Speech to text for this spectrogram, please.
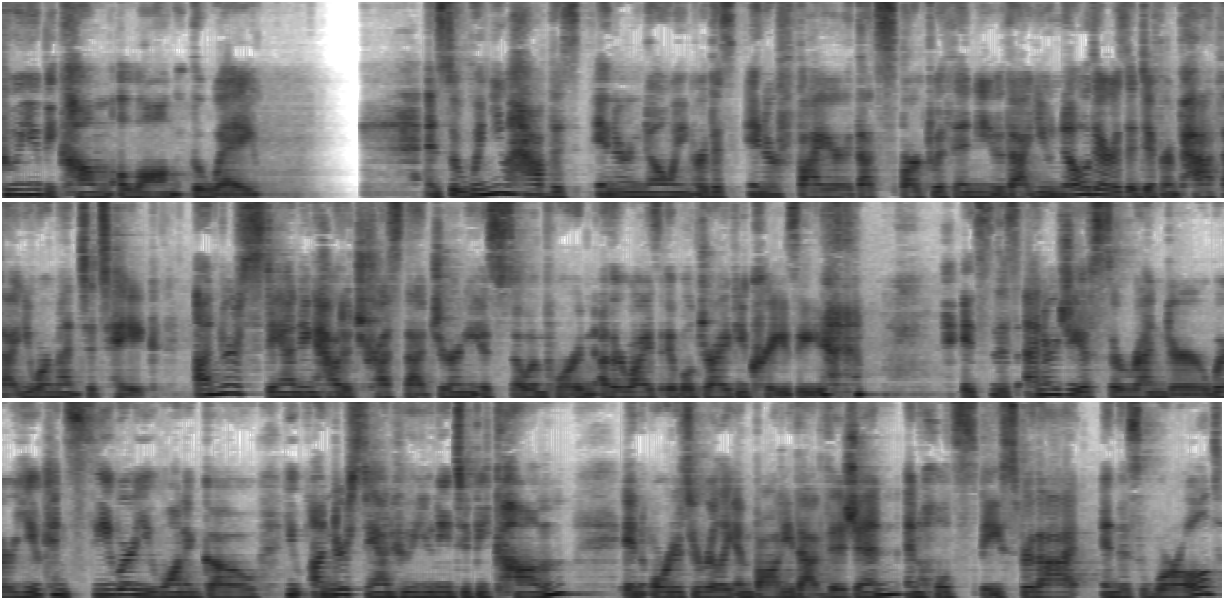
who you become along the way. And so when you have this inner knowing or this inner fire that's sparked within you that you know there is a different path that you are meant to take, understanding how to trust that journey is so important. Otherwise it will drive you crazy. It's this energy of surrender where you can see where you want to go. You understand who you need to become in order to really embody that vision and hold space for that in this world.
